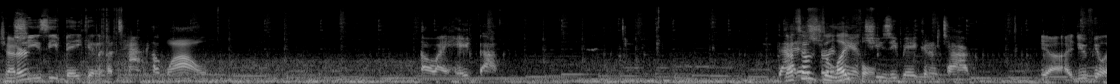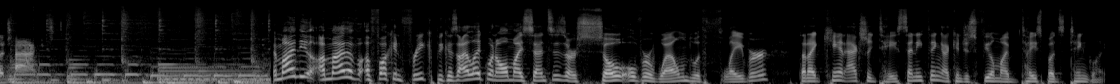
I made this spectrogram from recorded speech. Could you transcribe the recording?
Cheddar? Cheesy bacon attack. Wow. Oh, I hate that. That sounds certainly delightful. Cheesy bacon attack. Yeah, I do feel attacked. Am I the am I the, a fucking freak because I like when all my senses are so overwhelmed with flavor that I can't actually taste anything. I can just feel my taste buds tingling.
